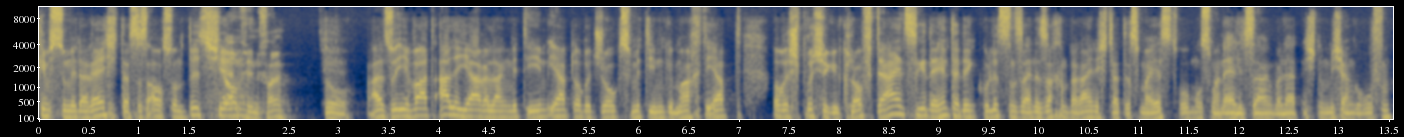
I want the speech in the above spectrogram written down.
Gibst du mir da recht? Das ist auch so ein bisschen. Ja, auf jeden Fall. So, also ihr wart alle Jahre lang mit ihm, ihr habt eure Jokes mit ihm gemacht, ihr habt eure Sprüche geklopft. Der Einzige, der hinter den Kulissen seine Sachen bereinigt hat, ist Maestro, muss man ehrlich sagen, weil er hat nicht nur mich angerufen,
